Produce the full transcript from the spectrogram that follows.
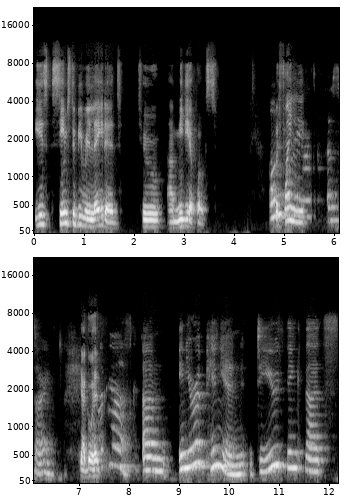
is seems to be related to uh, media posts. Oh, but finally, I'm sorry. Yeah, go ahead. Let me ask. Um, in your opinion, do you think that's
